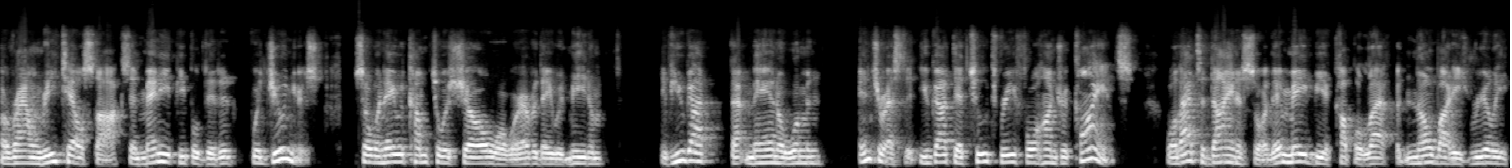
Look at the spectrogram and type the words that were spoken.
around retail stocks, and many people did it with juniors. So when they would come to a show or wherever they would meet them, if you got that man or woman interested. You got their two, three, four hundred clients. Well, that's a dinosaur. There may be a couple left, but nobody's really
